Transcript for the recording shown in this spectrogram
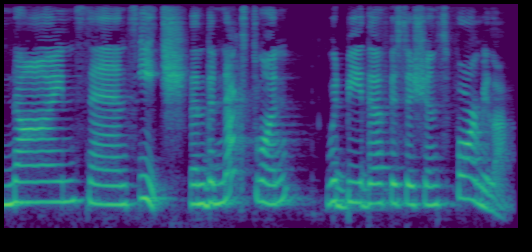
9 cents each. Then the next one would be the physician's formula.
